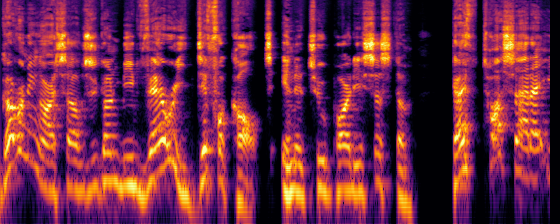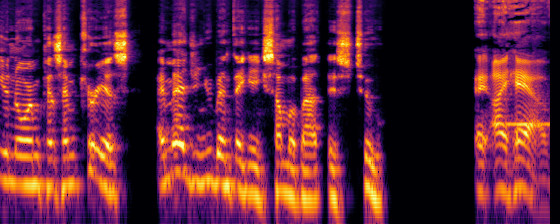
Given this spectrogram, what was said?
governing ourselves is going to be very difficult in a two party system. Can I toss that at you, Norm? Because I'm curious. I imagine you've been thinking some about this too. I have.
